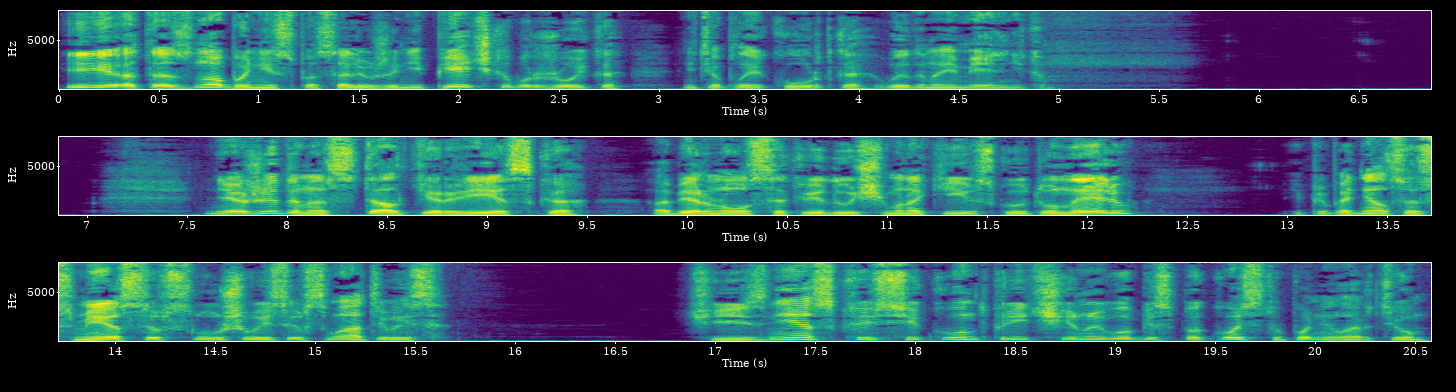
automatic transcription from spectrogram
и от озноба не спасали уже ни печка-буржуйка, ни теплая куртка, выданная мельником. Неожиданно сталкер резко обернулся к ведущему на Киевскую туннелю и приподнялся с места, вслушиваясь и всматриваясь. Через несколько секунд причину его беспокойства понял Артем.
